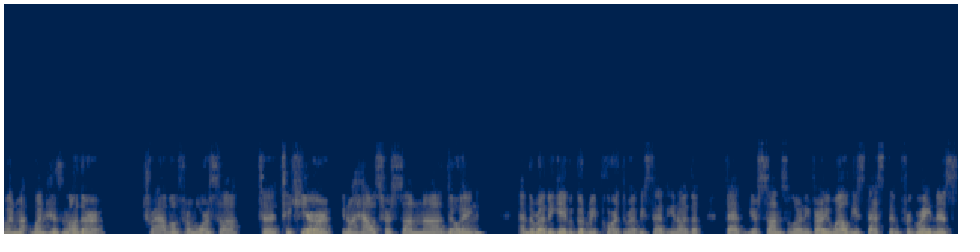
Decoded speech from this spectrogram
when when his mother traveled from Warsaw to to hear, you know, how's her son uh, doing, and the Rebbe gave a good report. The Rebbe said, you know, the that your son's learning very well. He's destined for greatness.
